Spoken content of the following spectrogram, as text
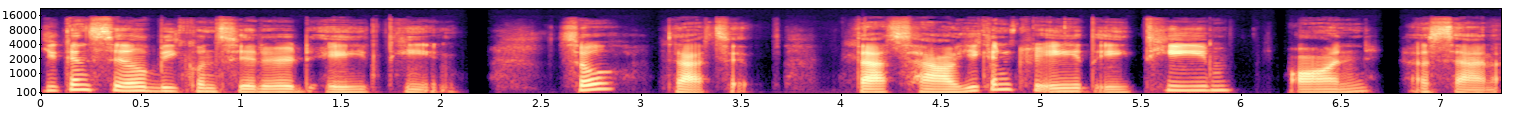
you can still be considered a team. So that's it. That's how you can create a team on Asana.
